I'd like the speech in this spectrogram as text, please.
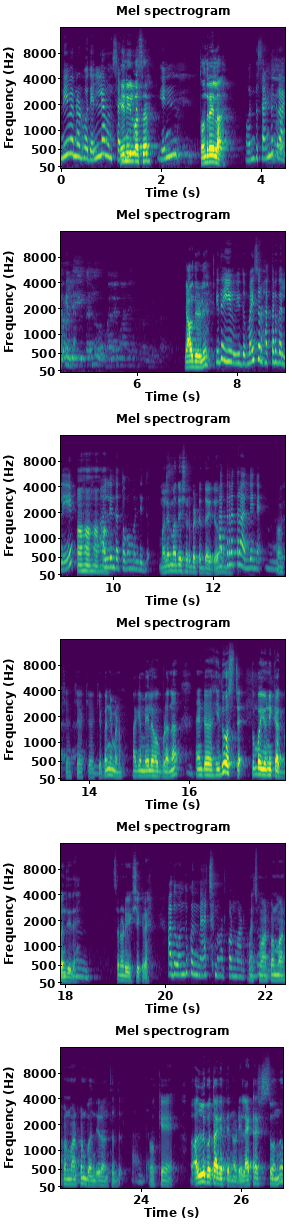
ನೀವೇ ನೋಡ್ಬೋದು ಎಲ್ಲ ಒಂದ್ ಏನು ಸಣ್ಣ ಇಲ್ವಾ ಸರ್? ಎನ್ ತೊಂದ್ರೆ ಇಲ್ಲ? ಒಂದು ಸಣ್ಣ ಕ್ರಾಕ್ ಇಲ್ಲ. ಯಾವ್ದು ಹೇಳಿ? ಇದೆ ಈ- ಇದು ಮೈಸೂರು ಹತ್ರದಲ್ಲಿ ಹಾ ಹಾ ಹಾ ಹಾ. ಅಲ್ಲಿಂದ ತಗೊಂಬಂದಿದ್ದು. ಮಲೆ ಮಹದೇಶ್ವರ ಬೆಟ್ಟದ ಇದು? ಹತ್ರ ಹತ್ರ ಅಲ್ಲಿನೇ. ಹ್ಮ್. Okay okay okay okay. ಬನ್ನಿ ಮೇಡಮ್ ಹಾಗೆ ಮೇಲೆ ಹೋಗ್ಬಿಡೋಣ. ಅಂಡ್ ಇದು ಅಷ್ಟೇ ತುಂಬಾ ಯೂನಿಕ್ ಆಗಿ ಬಂದಿದೆ. ಹ್ಮ್. ಸೊ ನೋಡಿ ವೀಕ್ಷಕರೇ. ಅದು ಒಂದಕ್ಕೊಂದು ಮ್ಯಾಚ್ ಮಾಡ್ಕೊಂಡು ಮಾಡ್ಕೊಂಡು ಮ್ಯಾಚ್ ಮಾಡ್ಕೊಂಡು ಮಾಡ್ಕೊಂಡು ಮಾಡ್ಕೊಂಡು ಬಂದಿರೋಂಥದ್ದು. ಹೌದು. ಓಕೆ. ಅಲ್ಲಿ ಗೊತ್ತಾಗುತ್ತೆ ನೋಡಿ ಲ್ಯಾಟ್ರಸ್ ಒಂದು.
